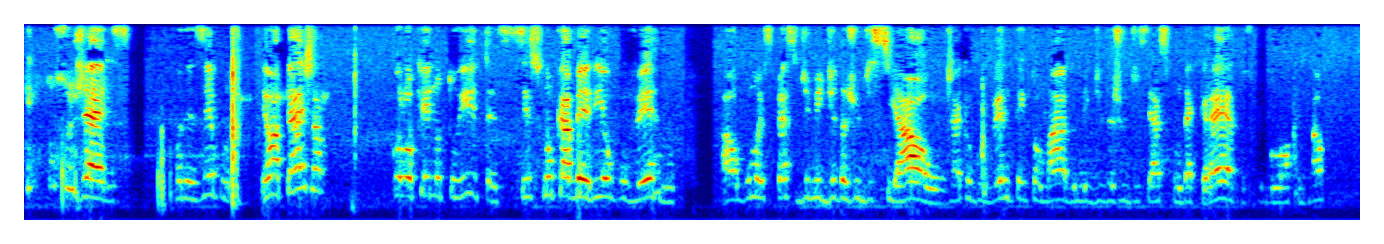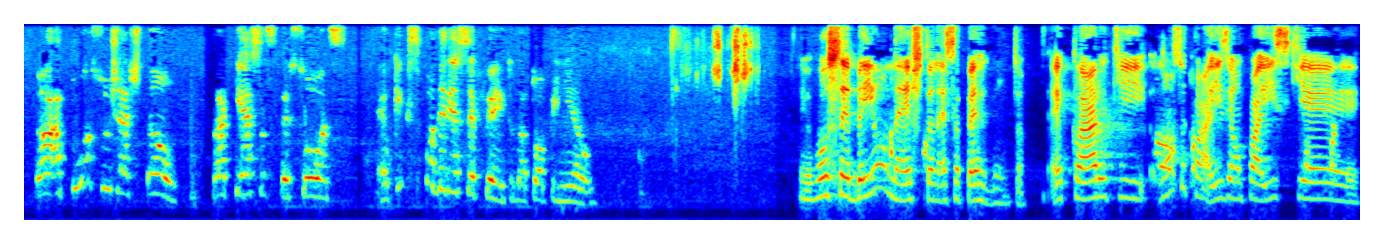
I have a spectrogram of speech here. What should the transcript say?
que, que, tu sugeres? Por exemplo, eu até já coloquei no Twitter se isso não caberia ao governo alguma espécie de medida judicial, já que o governo tem tomado medidas judiciais com decretos, como lockdown. Então, a tua sugestão para que essas pessoas. É, o que, que poderia ser feito, na tua opinião? Eu vou ser bem honesta nessa pergunta. É claro que nosso país é um país que é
